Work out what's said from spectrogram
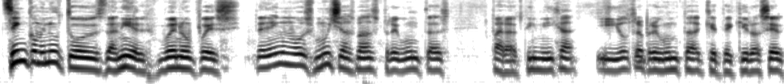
Cinco minutos, Daniel. Bueno, pues tenemos muchas más preguntas para ti, mi hija. Y otra pregunta que te quiero hacer,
